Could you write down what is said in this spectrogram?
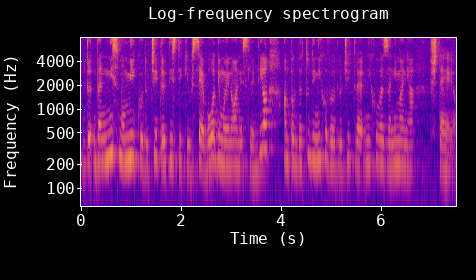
da, da nismo mi kot učitelj tisti, ki vse vodimo in oni sledijo, ampak da tudi njihove odločitve, njihove zanimanja štejejo.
